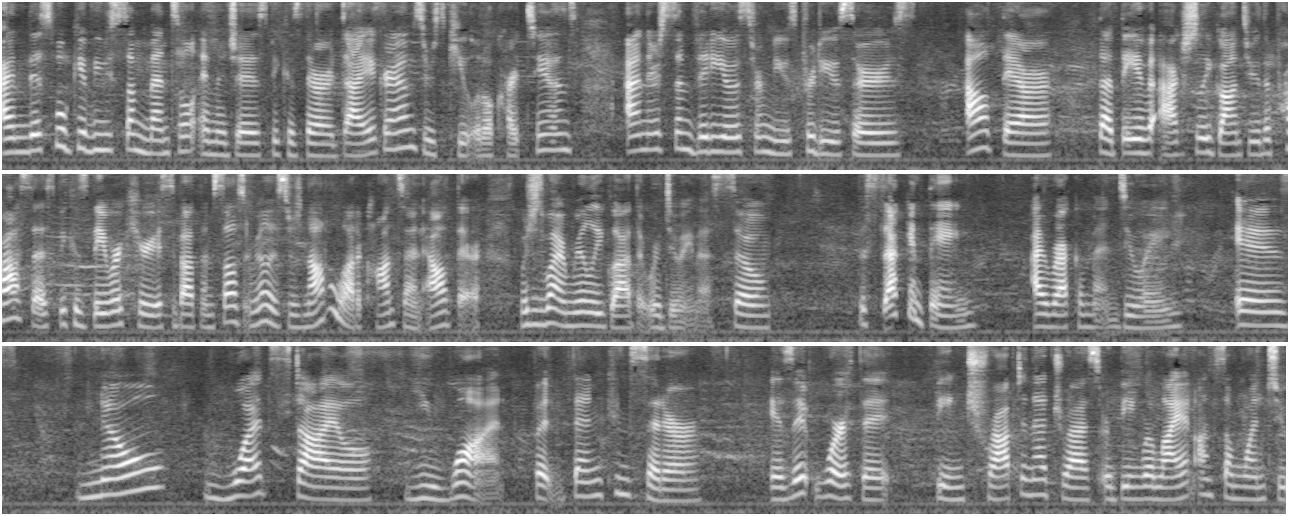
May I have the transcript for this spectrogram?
And this will give you some mental images because there are diagrams, there's cute little cartoons, and there's some videos from news producers out there that they've actually gone through the process because they were curious about themselves and realized there's not a lot of content out there, which is why I'm really glad that we're doing this. So, the second thing I recommend doing is know what style you want, but then consider is it worth it being trapped in that dress or being reliant on someone to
